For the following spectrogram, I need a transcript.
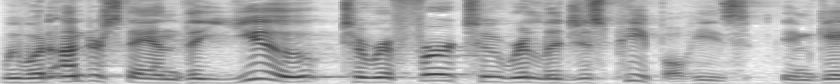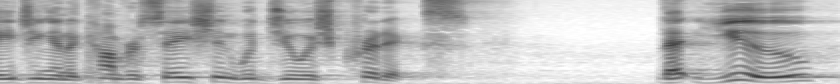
we would understand the you to refer to religious people. He's engaging in a conversation with Jewish critics. That you,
